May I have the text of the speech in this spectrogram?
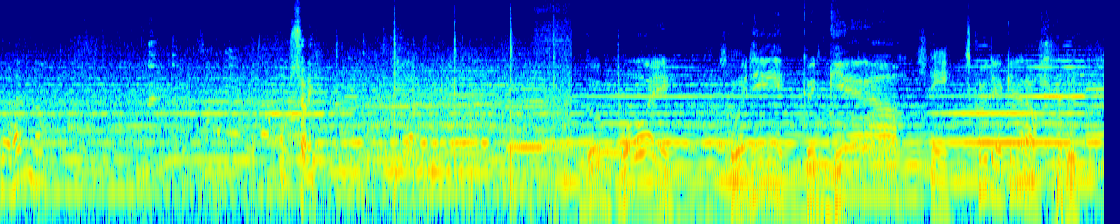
Oh, sorry. Good boy. Goody. Good girl. Stay. It's good girl.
